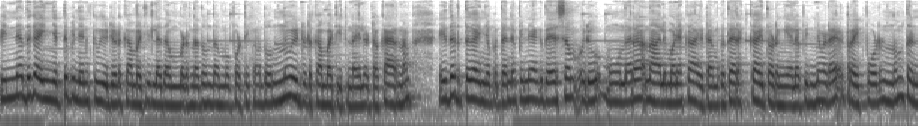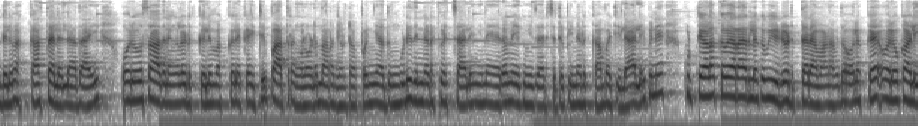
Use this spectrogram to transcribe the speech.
പിന്നെ അത് കഴിഞ്ഞിട്ട് പിന്നെ എനിക്ക് വീഡിയോ എടുക്കാൻ പറ്റിയില്ല ദമ്മിടണതും ദമ്മ് പൊട്ടിക്കണതും ഒന്നും വീഡിയോ എടുക്കാൻ പറ്റിയിട്ടുണ്ടായില്ല കേട്ടോ. കാരണം ഇതെടുത്ത് കഴിഞ്ഞപ്പോൾ തന്നെ പിന്നെ ഏകദേശം ഒരു മൂന്നര നാല് മണിയൊക്കെ ആയിട്ട് നമുക്ക് തിരക്കായി തുടങ്ങിയല്ലോ. പിന്നെ ഇവിടെ ട്രൈപ്പോഡൊന്നും തിണ്ടിൽ വെക്കാൻ സ്ഥലമില്ലാതായി ഓരോ സാധനങ്ങൾ എടുക്കലും വെക്കലൊക്കെ ആയിട്ട് പാത്രങ്ങളോട് നിറഞ്ഞു കേട്ടോ. അപ്പോൾ ഇനി അതും കൂടി ഇതിന്റെ ഇടയ്ക്ക് വെച്ചാൽ ഇനി നേരം വേഗം വിചാരിച്ചിട്ട് പിന്നെ എടുക്കാൻ പറ്റില്ല അല്ലെങ്കിൽ പിന്നെ കുട്ടികളൊക്കെ വേറെ ആരെങ്കിലുമൊക്കെ വീഡിയോ എടുത്തരാൻ വേണം. ഇതുപോലൊക്കെ ഓരോ കളി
